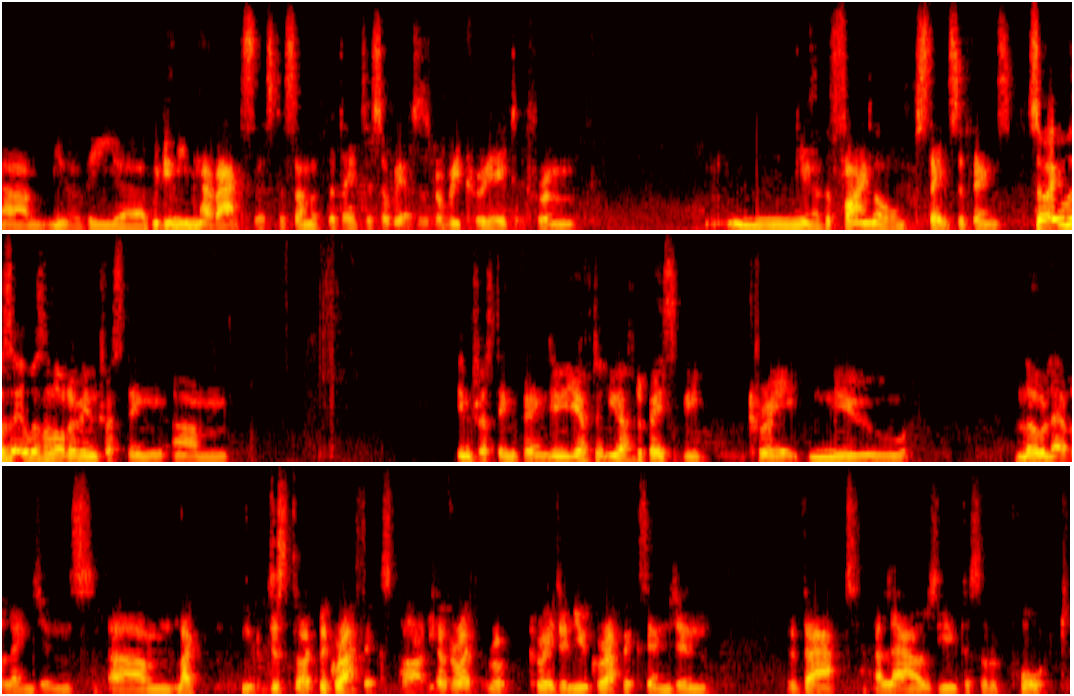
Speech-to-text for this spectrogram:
um, you know, the uh, we didn't even have access to some of the data, so we had to sort of recreate it from you know the final states of things. So it was it was a lot of interesting um, interesting things. You have to you have to basically create new low level engines, um, like just like the graphics part. You have to write, create a new graphics engine that allows you to sort of port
